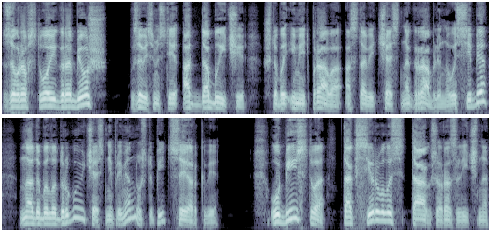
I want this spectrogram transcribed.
За воровство и грабеж в зависимости от добычи, чтобы иметь право оставить часть награбленного себе, надо было другую часть непременно уступить церкви. Убийство таксировалось также различно.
